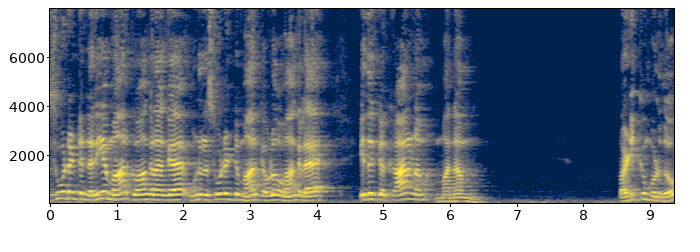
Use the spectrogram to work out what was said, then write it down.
ஸ்டூடெண்ட் நிறைய மார்க் வாங்குறாங்க இன்னொரு ஸ்டூடெண்ட் மார்க் அவ்வளோ வாங்கல? இதுக்கு காரணம் மனம். படிக்கும் பொழுதோ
